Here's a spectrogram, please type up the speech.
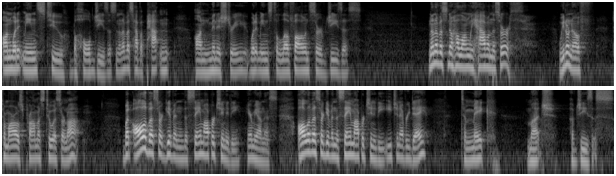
on what it means to behold Jesus. None of us have a patent on ministry, what it means to love, follow, and serve Jesus. None of us know how long we have on this earth. We don't know if tomorrow's promised to us or not. But all of us are given the same opportunity. Hear me on this. All of us are given the same opportunity each and every day to make much of Jesus.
